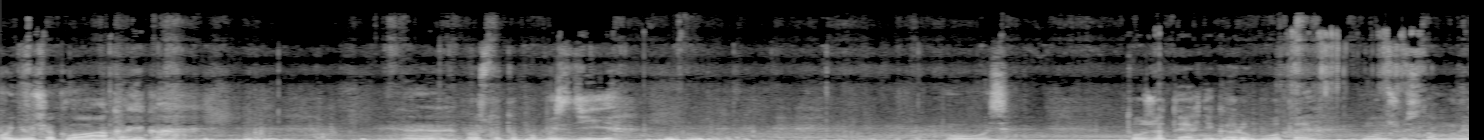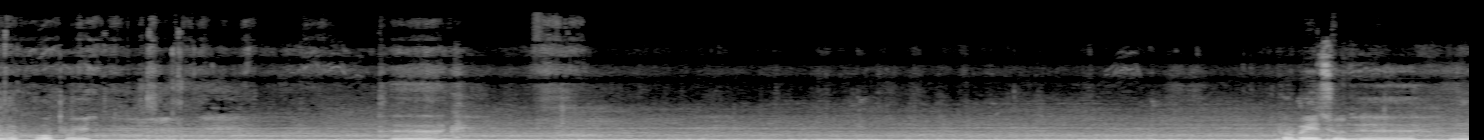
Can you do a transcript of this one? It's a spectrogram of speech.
вонюча клоака, яка е, просто тупо бездіє. Ось. Теж техніка роботи. Вон щось там вони викопують. Так. Пробий цю. Е, ну,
